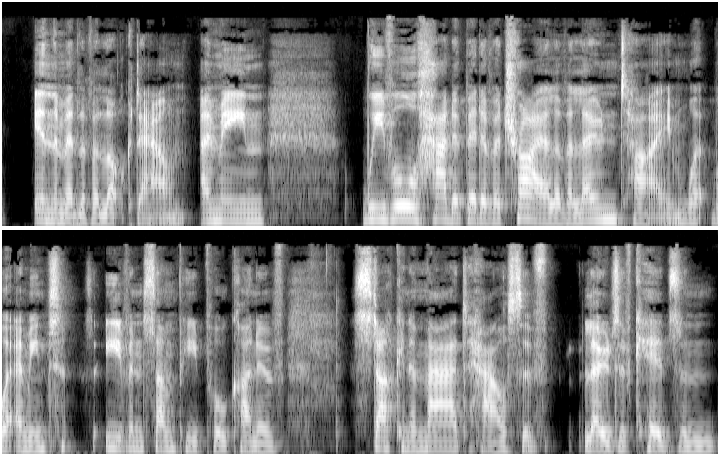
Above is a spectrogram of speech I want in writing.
in the middle of a lockdown. I mean, we've all had a bit of a trial of alone time. I mean, even some people kind of stuck in a madhouse of loads of kids and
